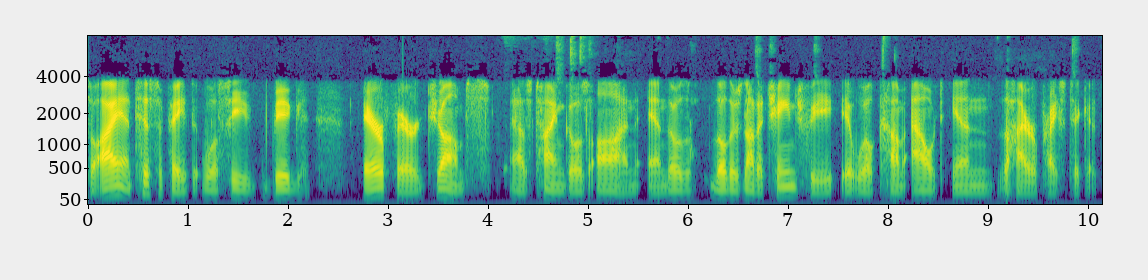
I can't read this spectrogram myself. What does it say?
So I anticipate that we'll see big airfare jumps as time goes on, and though though there's not a change fee, it will come out in the higher price tickets.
